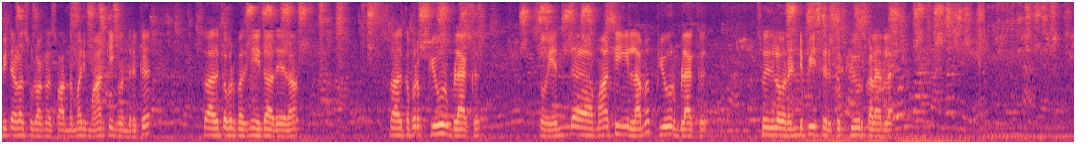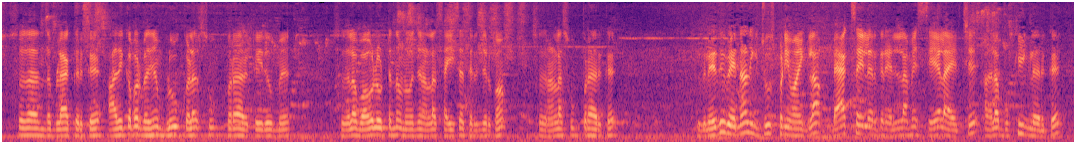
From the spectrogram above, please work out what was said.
பீட்டெல்லாம் சொல்லுவாங்க ஸோ அந்த மாதிரி மார்க்கிங் வந்திருக்கு. ஸோ அதுக்கப்புறம் பார்த்தீங்கன்னா இது அதே தான் ஸோ அதுக்கப்புறம் ப்யூர் பிளாக்கு ஸோ எந்த மார்க்கிங் இல்லாமல் ப்யூர் பிளாக்கு ஸோ இதில் ஒரு ரெண்டு பீஸ் இருக்குது ப்யூர் கலரில் ஸோ அந்த இந்த பிளாக் இருக்குது அதுக்கப்புறம் பார்த்தீங்கன்னா ப்ளூ கலர் சூப்பராக இருக்குது இதுவுமே. ஸோ இதெல்லாம் பவுல் விட்டு தான் ஒன்று கொஞ்சம் நல்லா சைஸாக தெரிஞ்சிருக்கும். ஸோ இது நல்லா சூப்பராக இருக்குது இதில் எது வேணாலும் நீங்கள் சூஸ் பண்ணி வாங்கிக்கலாம். பேக் சைடில் இருக்கிற எல்லாமே சேல் ஆயிடுச்சு. அதெல்லாம் புக்கிங்கில் இருக்குது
